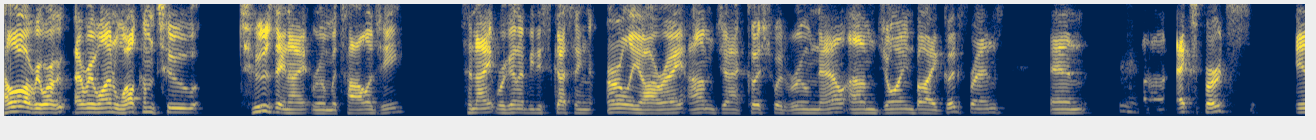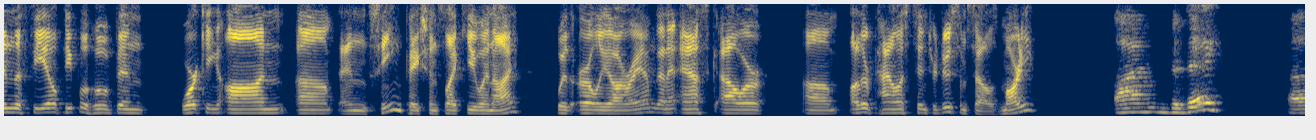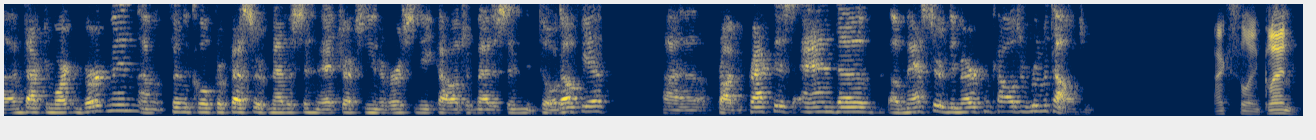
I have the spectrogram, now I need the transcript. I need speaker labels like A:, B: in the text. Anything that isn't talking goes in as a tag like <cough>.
A: Hello, everyone. Everyone, welcome to Tuesday Night Rheumatology. Tonight, we're going to be discussing early RA. I'm Jack Cushwood, RheumNow. I'm joined by good friends and uh, experts in the field, people who've been working on um, and seeing patients like you and I with early RA. I'm going to ask our um, other panelists to introduce themselves. Marty?
B: Um, good day. Uh, I'm Dr. Martin Bergman. I'm a clinical professor of medicine at Drexel University College of Medicine in Philadelphia, uh, private practice, and uh, a master of the American College of Rheumatology.
A: Excellent. Glenn.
